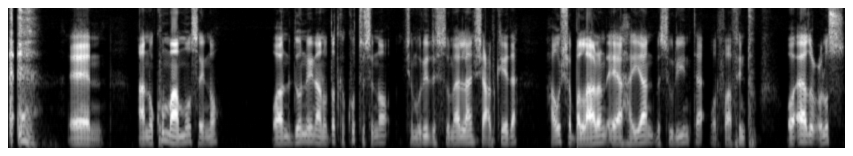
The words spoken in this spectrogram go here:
aanu ku maamuusayno oo aanu doonay inaanu dadka ku tusino jamhuuriyadda somalilan shacabkeeda hawsha ballaadhan ee hayaan mas'uuliyiinta warfaafintu oo aada u culus.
